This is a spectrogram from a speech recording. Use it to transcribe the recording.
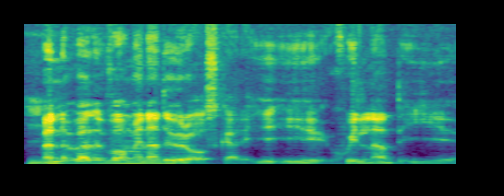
Men vad, vad menar du då Oskar? I, I skillnad i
